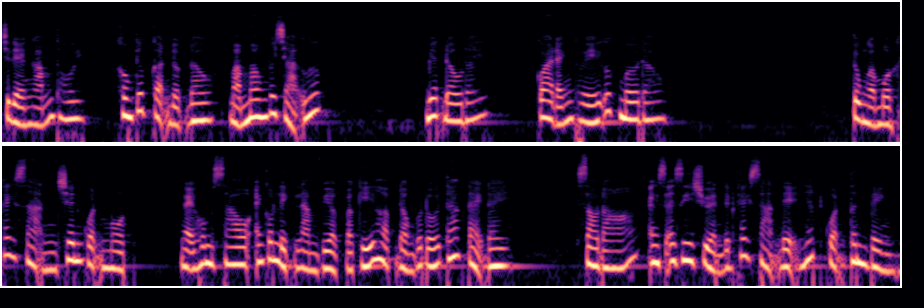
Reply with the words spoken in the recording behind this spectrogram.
Chỉ để ngắm thôi, Không tiếp cận được đâu Mà mong với trả ước. Biết đâu đấy, Có ai đánh thuế ước mơ đâu. Tùng ở một khách sạn trên quận 1 Ngày hôm sau, anh có lịch làm việc Và ký hợp đồng với đối tác tại đây. Sau đó, anh sẽ di chuyển đến khách sạn đệ nhất quận Tân Bình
